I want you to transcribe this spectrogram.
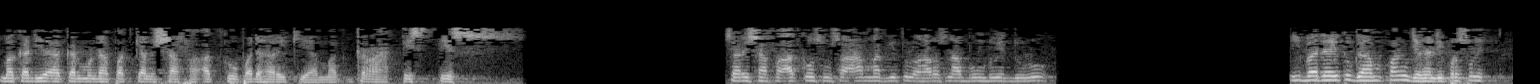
maka dia akan mendapatkan syafaatku pada hari kiamat gratis tis. Cari syafaatku susah amat gitu loh, harus nabung duit dulu. Ibadah itu gampang, jangan dipersulit.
